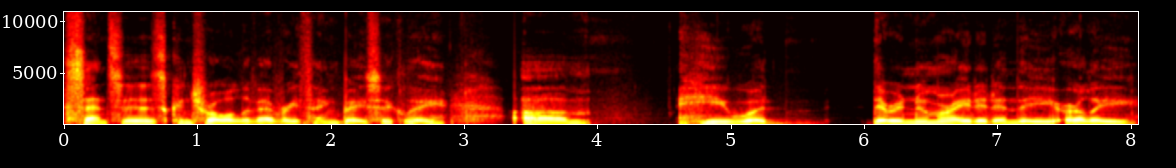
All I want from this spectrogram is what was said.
senses, control of everything, basically. Um, he would, they're enumerated in the early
